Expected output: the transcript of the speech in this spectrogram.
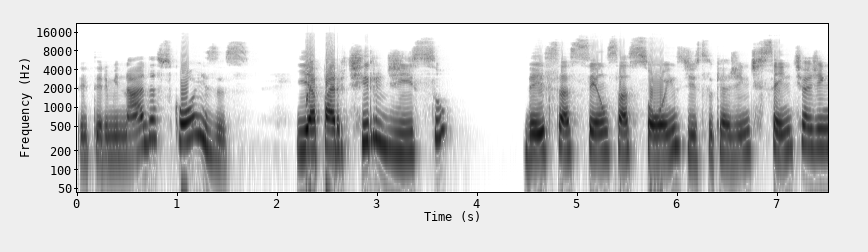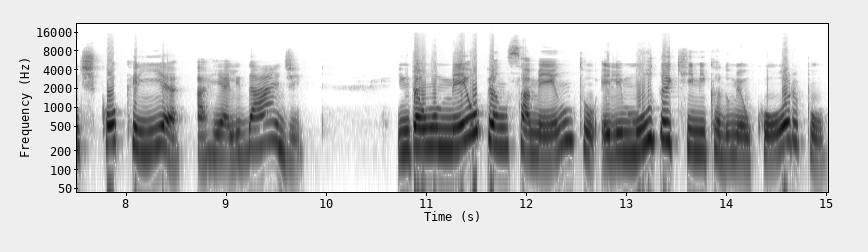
determinadas coisas. E a partir disso, dessas sensações, disso que a gente sente, a gente cocria a realidade. Então, o meu pensamento, ele muda a química do meu corpo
